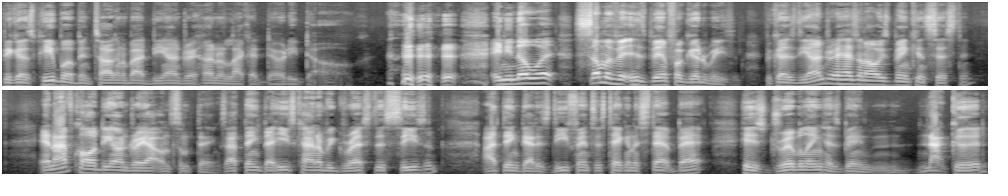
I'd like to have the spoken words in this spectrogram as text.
Because people have been talking about DeAndre Hunter like a dirty dog. and you know what? Some of it has been for good reason. Because DeAndre hasn't always been consistent. And I've called DeAndre out on some things. I think that he's kind of regressed this season. I think that his defense has taken a step back. His dribbling has been not good.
